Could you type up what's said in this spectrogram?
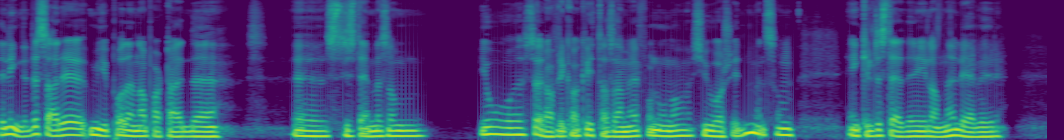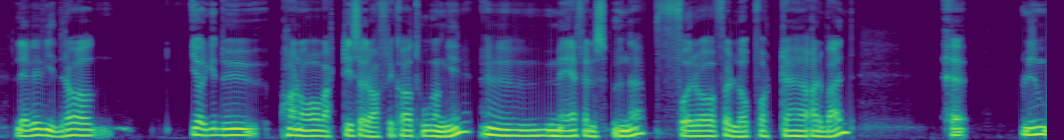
det ligner dessverre mye på den apartheid-systemet som jo Sør-Afrika kvitta seg med for noen og 20 år siden, men som enkelte steder i landet lever, lever videre. Og Jørge, du har nå vært i Sør-Afrika to ganger eh, med Fellesforbundet for å følge opp vårt arbeid. Eh, liksom,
